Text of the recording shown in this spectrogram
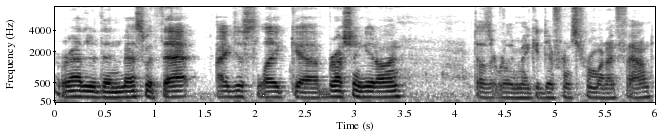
rather than mess with that, I just like uh, brushing it on. Doesn't really make a difference from what I found.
